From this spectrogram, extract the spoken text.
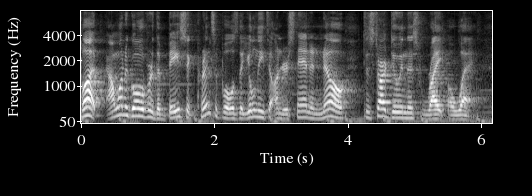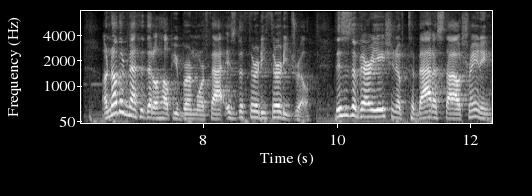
but I want to go over the basic principles that you'll need to understand and know to start doing this right away. Another method that'll help you burn more fat is the 30-30 drill. This is a variation of Tabata style training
